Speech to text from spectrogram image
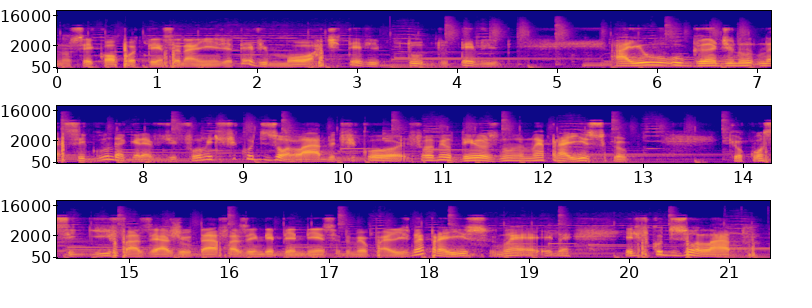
não sei qual potência na Índia, teve morte, teve tudo, teve. Aí o, o Gandhi, no, na segunda greve de fome, ele ficou desolado, ele ficou. Ele falou: Meu Deus, não, não é para isso que eu, que eu consegui fazer, ajudar a fazer a independência do meu país, não é para isso, não é, ele, é, ele ficou desolado.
